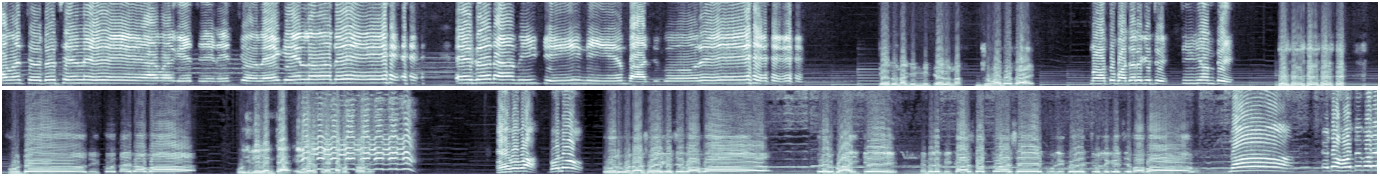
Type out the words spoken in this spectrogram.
আমার ছোট ছেলে আমাকে ছেড়ে চলে গেল রে। এখন আমি কি নিয়ে বাঁচবো রে? কেঁদো না গিন্নি কেঁদো না। ঝুমা কোথায়? মা তো বাজারে গেছে। চিনি আনতে ফুটো তুই কোথায় বাবা? বুঝলি লেংটা এইভাবে প্ল্যানটা করতে হবে। হ্যাঁ বাবা বলো। তোর বোনাস হয়ে গেছে বাবা। তোর ভাইকে এমএলএ বিকাশ দত্ত আছে গুলি করে চলে গেছে বাবা। না এটা হতে পারে না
